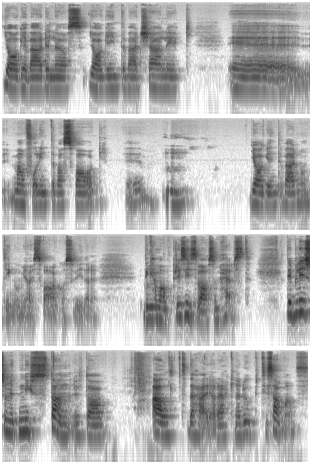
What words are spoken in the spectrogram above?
Jag är värdelös, jag är inte värd kärlek, eh, man får inte vara svag, eh, Mm. Jag är inte värd någonting om jag är svag och så vidare. Det Mm. kan vara precis vad som helst. Det blir som ett nystan utav allt det här jag räknade upp tillsammans.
